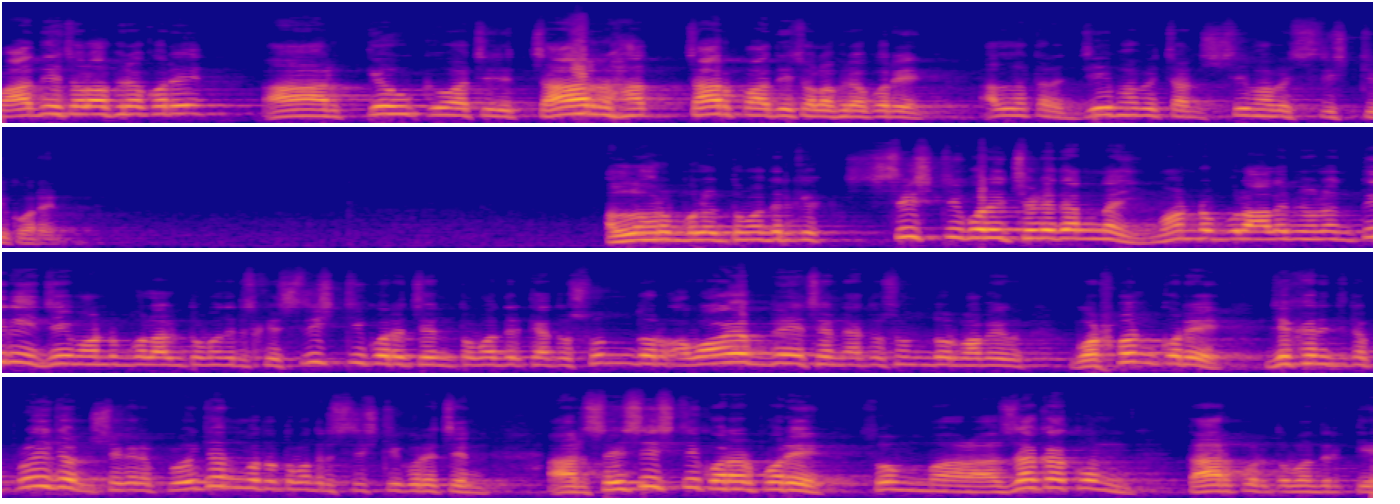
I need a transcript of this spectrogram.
পা দিয়ে চলাফেরা করে আর কেউ কেউ আছে যে চার হাত, চার পা দিয়ে চলাফেরা করে, আল্লাহ তারা যেভাবে চান সেভাবে সৃষ্টি করেন। আল্লাহ রব্বুল তোমাদেরকে সৃষ্টি করে ছেড়ে দেন নাই। মহানরব্বুল আলমী হলেন তিনি যে মহানরব্বুল আলম তোমাদেরকে সৃষ্টি করেছেন, তোমাদেরকে এত সুন্দর অবয়ব দিয়েছেন, এত সুন্দরভাবে গঠন করে, যেখানে যেটা প্রয়োজন, সেখানে প্রয়োজন মতো তোমাদের সৃষ্টি করেছেন। আর সেই সৃষ্টি করার পরে, সোম্মা রাজাকাকুম তারপরে তোমাদেরকে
